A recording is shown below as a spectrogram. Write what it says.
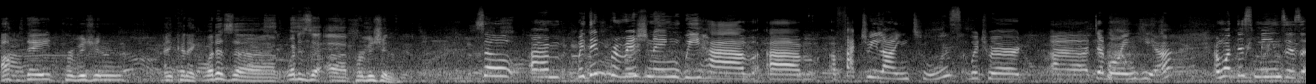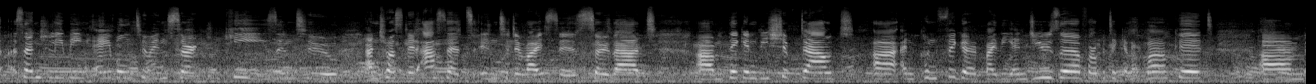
Update, provision, and connect. What is a what is a, a provision? So um, within provisioning, we have um, a factory line tools, which we're uh, demoing here. And what this means is essentially being able to insert keys into and trusted assets into devices so that um, they can be shipped out uh, and configured by the end user for a particular market. Um,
